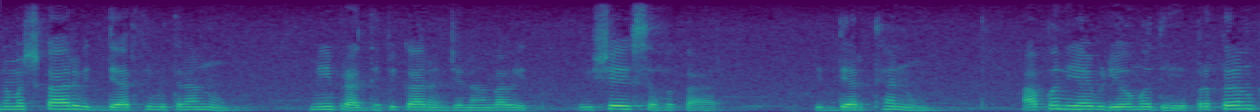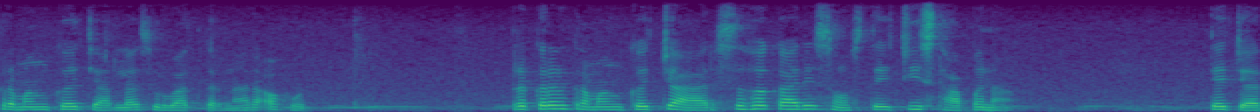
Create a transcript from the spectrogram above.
नमस्कार विद्यार्थी मित्रांनो मी प्राध्यापिका रंजना गावित विषय सहकार. विद्यार्थ्यांनो आपण या व्हिडिओमध्ये प्रकरण क्रमांक चारला सुरुवात करणार आहोत. प्रकरण क्रमांक चार सहकारी संस्थेची स्थापना. त्याच्यात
